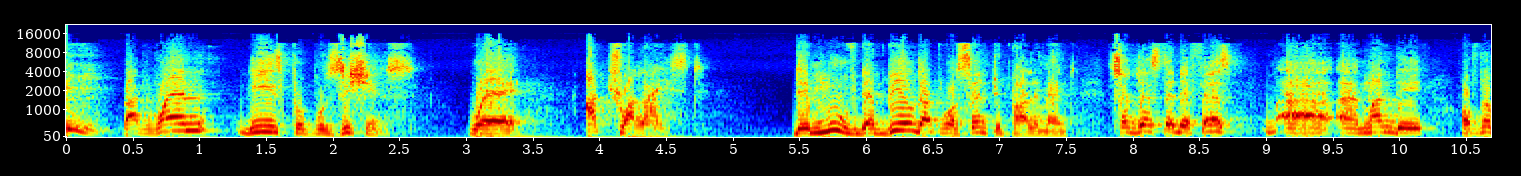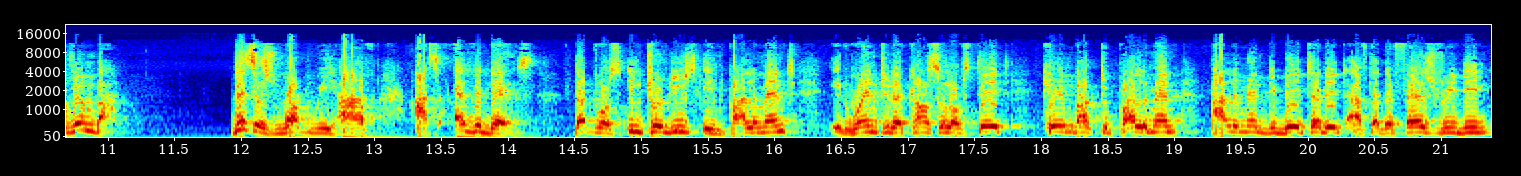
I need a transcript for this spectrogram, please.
but when these propositions were actualized, they moved. The bill that was sent to Parliament suggested the first uh, uh, Monday of November. This is what we have as evidence that was introduced in Parliament. It went to the Council of State, came back to Parliament. Parliament debated it after the first reading,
